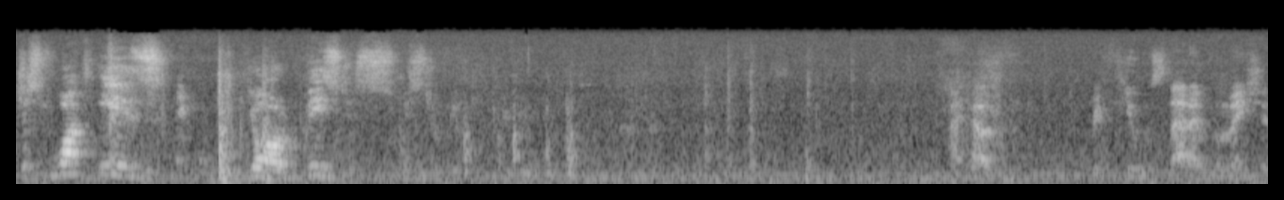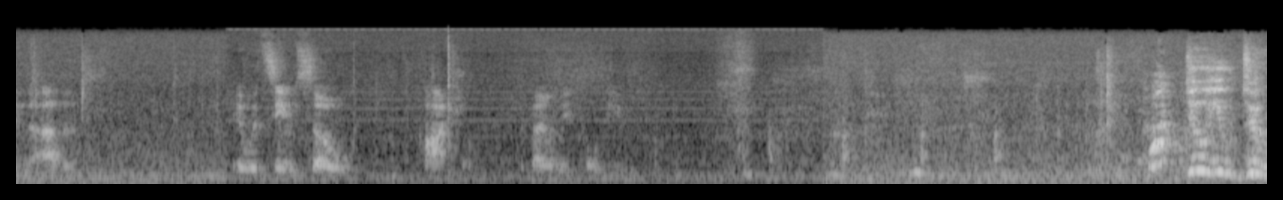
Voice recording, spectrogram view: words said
Just what is your business, Mr. Reed? I have refused that information to others. It would seem so partial if I only told you. What do you do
